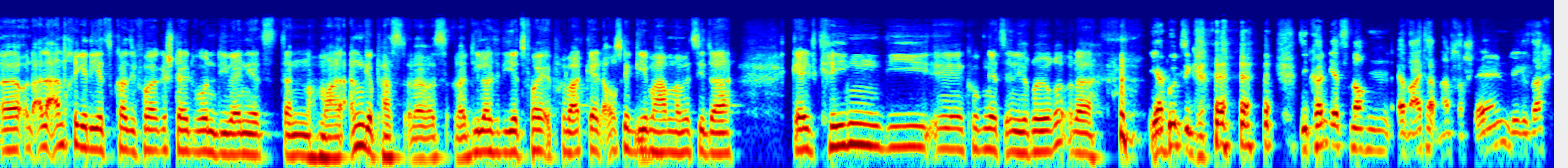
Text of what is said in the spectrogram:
Äh, und alle Anträge, die jetzt quasi vorher gestellt wurden, die werden jetzt dann nochmal angepasst oder was? Oder die Leute, die jetzt vorher ihr Privatgeld ausgegeben haben, damit sie da Geld kriegen, die äh, gucken jetzt in die Röhre, oder? Ja gut, Sie, Sie können jetzt noch einen erweiterten Antrag stellen. Wie gesagt,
